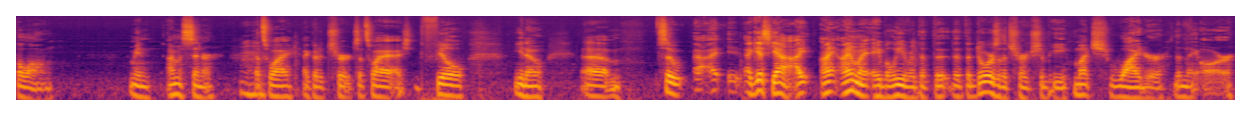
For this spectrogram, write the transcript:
belong. I mean, I'm a sinner. Mhm. That's why I go to church. That's why I feel, you know, um, so I, I guess yeah, I, I I'm a, believer that the that the doors of the church should be much wider than they are.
